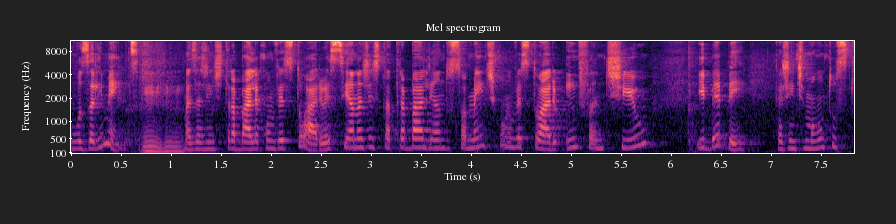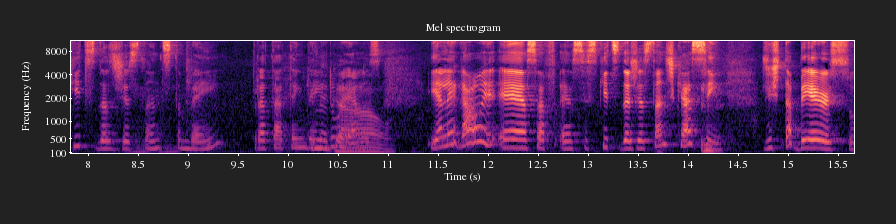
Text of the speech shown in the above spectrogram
os alimentos. Uhum. Mas a gente trabalha com vestuário. Esse ano a gente está trabalhando somente com vestuário infantil e bebê. Que a gente monta os kits das gestantes também para estar tá atendendo elas. E é legal essa, esses kits da gestante que é assim, a gente dá berço,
